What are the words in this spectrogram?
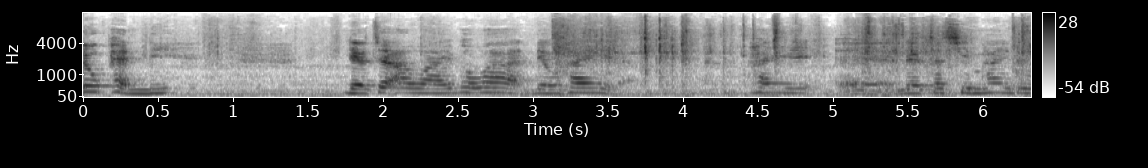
ดูแผ่นนี้ เดี๋ยวจะเอาไว้เพราะว่าเดี๋ยวให้ให้เเดี๋ยวจะชิมให้ดู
